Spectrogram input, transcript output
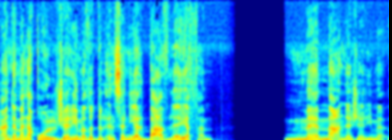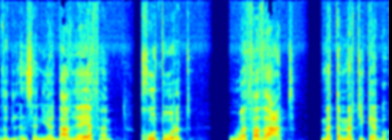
عندما نقول جريمة ضد الإنسانية البعض لا يفهم. ما معنى جريمة ضد الإنسانية؟ البعض لا يفهم خطورة وفظاعة ما تم ارتكابه.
